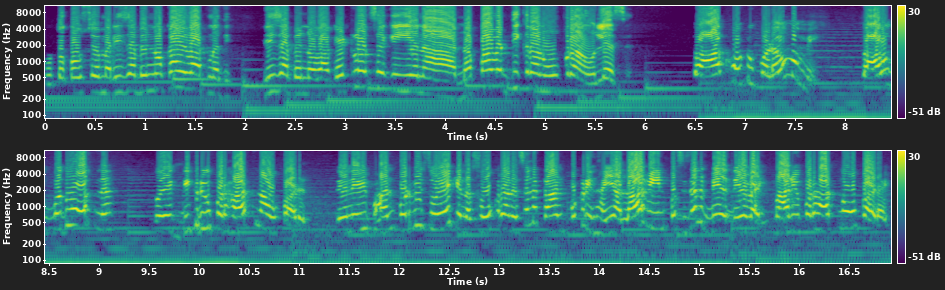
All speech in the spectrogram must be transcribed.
હું તો કઉ છું એમાં રીઝાબેન નો કઈ વાક નથી. રીઝાબેન નો વાક એટલો છે કે એના નપાવટ દીકરાનું ઉપરાણું લેશે તો આ ખોટું પડો મમ્મી. તો આવું બધું હોત ને તો એક દીકરી ઉપર હાથ ના ઉપાડે. તેને એવી ભાન પડવી જોઈએ કે ના છોકરાને છે ને કાન પકડીને અહીંયા લાવીને પછી છે ને બે દેવાય મારી ઉપર હાથ ન ઉપાડાય.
